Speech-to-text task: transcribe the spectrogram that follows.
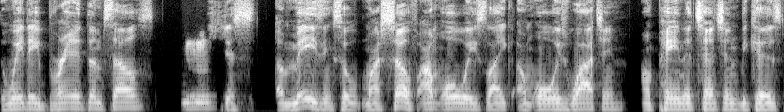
the way they branded themselves, mm-hmm. just amazing. So myself, I'm always like I'm always watching, I'm paying attention because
